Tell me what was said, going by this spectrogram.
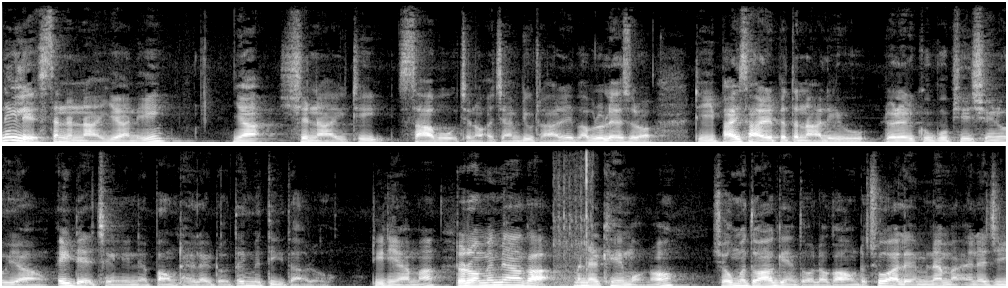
နေ့လယ်12နာရီကနေည8နာရီထိစားဖို့ကျွန်တော်အကြံပြုထားတယ်။ဘာဖြစ်လို့လဲဆိုတော့ဒီဘိုက်စာရဲ့ပြဿနာလေးကိုလွယ်လွယ်ကူကူဖြေရှင်းလို့ရအောင်အိတ်တဲ့အချိန်လေးနဲ့ပေါင်းထည့်လိုက်တော့တိတ်မတိတာတော့ဒီနေရာမှာတော်တော်များများကမနှက်ခင်းပေါ့နော်။ရုံမသွားခင်တော့၎င်းတချို့ကလည်းမနှက်မှာ energy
